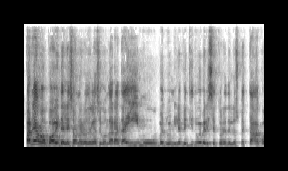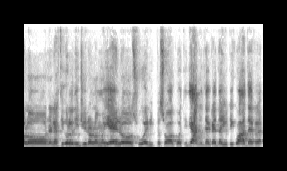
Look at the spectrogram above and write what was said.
Parliamo poi dell'esonero della seconda rata IMU 2022 per il settore dello spettacolo nell'articolo di Girolamo Ielo su Enip Soa Quotidiano, il decreto aiuti quater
